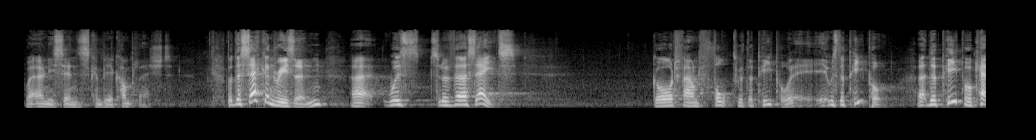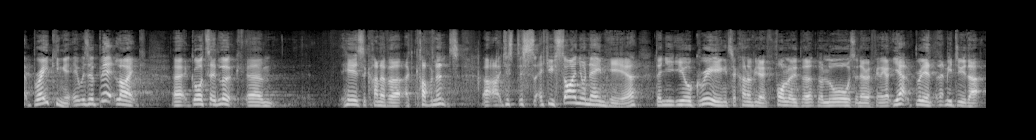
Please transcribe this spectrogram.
where only sins can be accomplished. But the second reason uh, was sort of verse 8. God found fault with the people. It, was the people. Uh, the people kept breaking it. It was a bit like uh, God said, Look, um, here's a kind of a, a covenant. Uh, just, just, if you sign your name here, then you, are agreeing to kind of you know follow the, the laws and everything. They go, yeah, brilliant. Let me do that.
